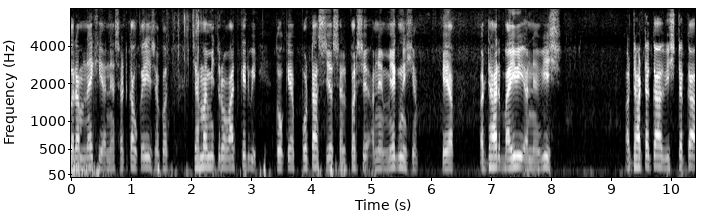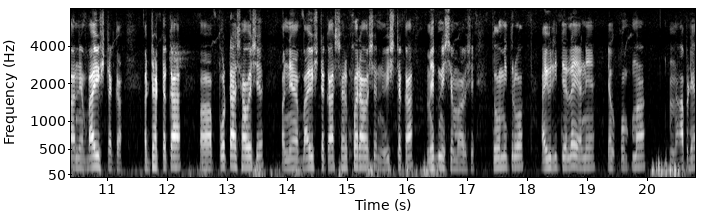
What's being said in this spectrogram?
ગ્રામ નાખી અને છંટકાવ કરી શકો. જેમાં મિત્રો વાત કરવી તો કે પોટાશ છે સલ્ફર છે અને મેગ્નેશિયમ. એ અઢાર બાવીસ અને વીસ. અઢાર ટકા, વીસ ટકા અને બાવીસ ટકા. અઢાર ટકા પોટાશ આવે છે. અને બાવીસ ટકા સલ્ફર આવે છે અને વીસ ટકા મેગ્નેશિયમ આવે છે તો મિત્રો, આવી રીતે લઈ અને એક પંપમાં આપણે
